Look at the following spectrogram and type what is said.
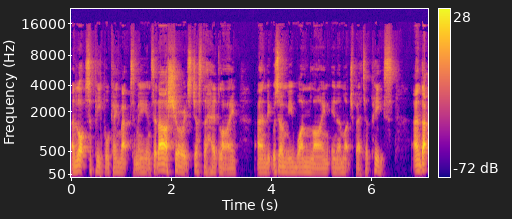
and lots of people came back to me and said, "Ah, sure, it's just a headline," and it was only one line in a much better piece. And that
